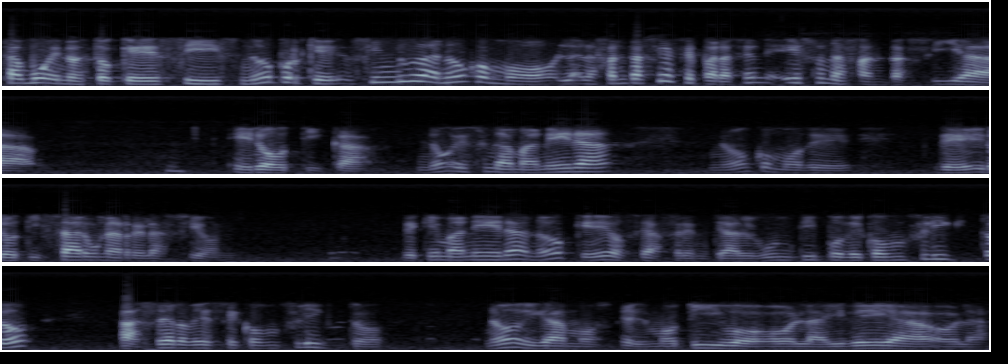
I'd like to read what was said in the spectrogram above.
Está bueno esto que decís, ¿no? Porque sin duda, ¿no? Como la, fantasía de separación es una fantasía erótica, ¿no? Es una manera, ¿no? Como de, de erotizar una relación. ¿De qué manera, no? Que, o sea, frente a algún tipo de conflicto, hacer de ese conflicto, ¿no? Digamos, el motivo o la idea o la,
